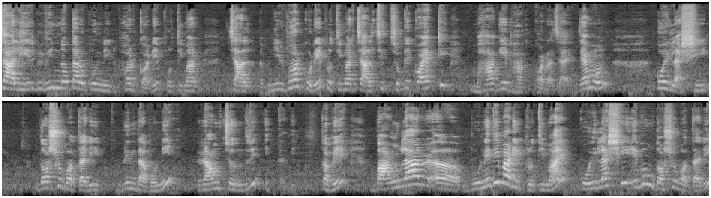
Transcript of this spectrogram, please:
চালির বিভিন্নতার উপর নির্ভর করে প্রতিমার চাল, নির্ভর করে প্রতিমার চালচিত্রকে কয়েকটি ভাগে ভাগ করা যায়। যেমন, কৈলাসী, দশবতারী, বৃন্দাবনী, রামচন্দ্রী ইত্যাদি। তবে বাংলার বনেদি বাড়ির প্রতিমায় কৈলাসী এবং দশবতারী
